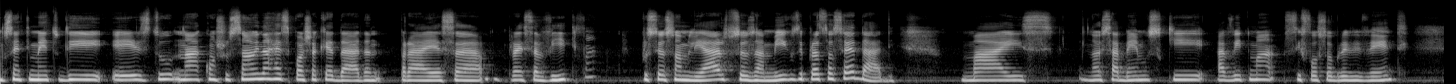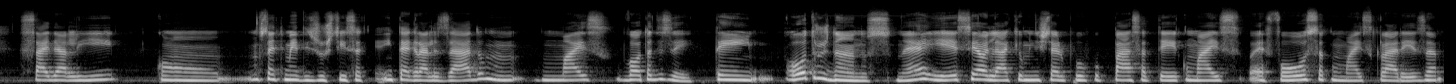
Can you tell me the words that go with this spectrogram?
um, sentimento de êxito na construção e na resposta que é dada para essa, essa vítima, para os seus familiares, para os seus amigos e para a sociedade. Mas nós sabemos que a vítima, se for sobrevivente, sai dali com um sentimento de justiça integralizado, mas volto a dizer, tem outros danos, né? E esse é olhar que o Ministério Público passa a ter com mais é, força, com mais clareza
